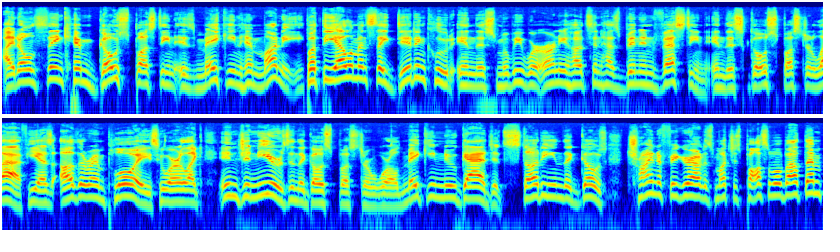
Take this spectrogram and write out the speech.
I don't think him ghost busting is making him money. But the elements they did include in this movie where Ernie Hudson has been investing in this Ghostbuster lab. He has other employees who are like engineers in the Ghostbuster world, making new gadgets, studying the ghosts, trying to figure out as much as possible about them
